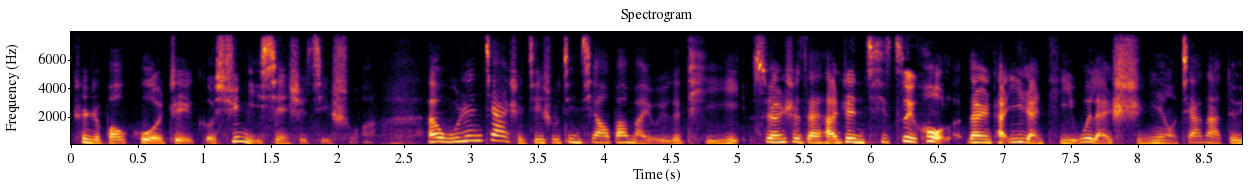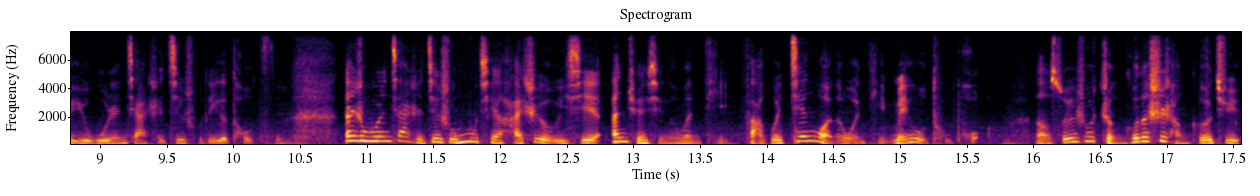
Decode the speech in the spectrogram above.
甚至包括这个虚拟现实技术啊。而无人驾驶技术，近期奥巴马有一个提议，虽然是在他任期最后了，但是他依然提议未来十年要加大对于无人驾驶技术的一个投资。但是无人驾驶技术目前还是有一些安全性的问题、法规监管的问题没有突破。那所以说整个的市场格局，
